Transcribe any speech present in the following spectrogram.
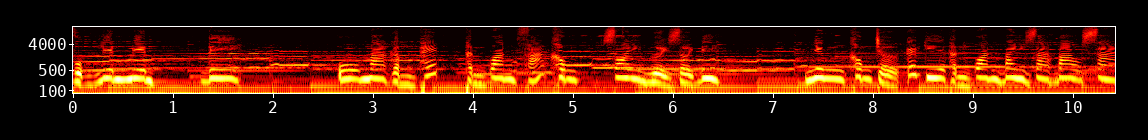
vụn liên miên. Đi. U ma gầm thét, Thần quang phá không, Xoay người rời đi. Nhưng không chờ cái kia thần quang bay ra bao xa.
